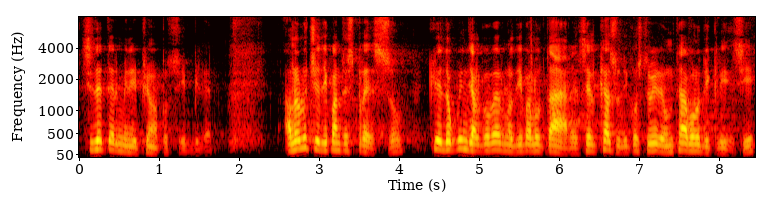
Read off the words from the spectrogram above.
si determini il prima possibile. Alla luce di quanto espresso, chiedo quindi al Governo di valutare se è il caso di costruire un tavolo di crisi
